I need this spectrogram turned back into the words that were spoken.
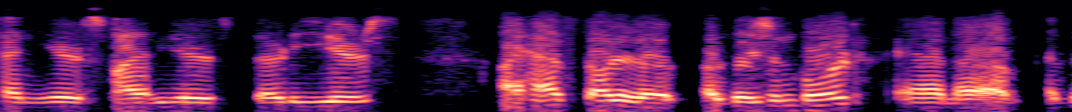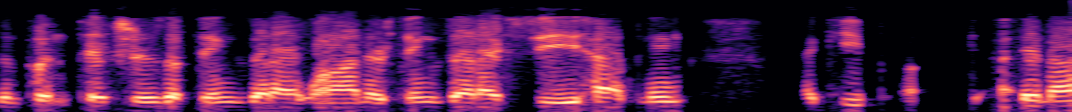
ten years, five years, thirty years, I have started a, a vision board, and uh, I've been putting pictures of things that I want or things that I see happening. I keep, and I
